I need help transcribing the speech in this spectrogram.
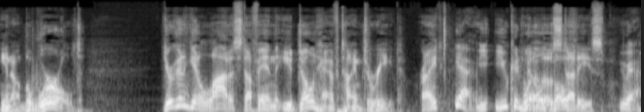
you know the world, you're going to get a lot of stuff in that you don't have time to read. Right? Yeah, you, you could One of those both- studies. Yeah,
